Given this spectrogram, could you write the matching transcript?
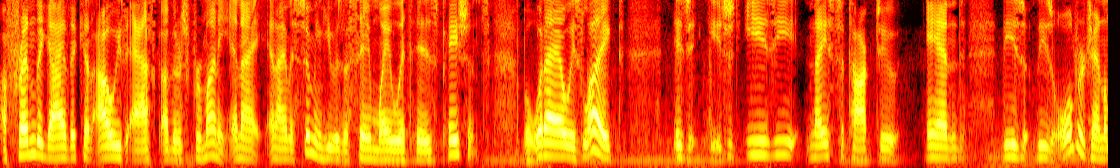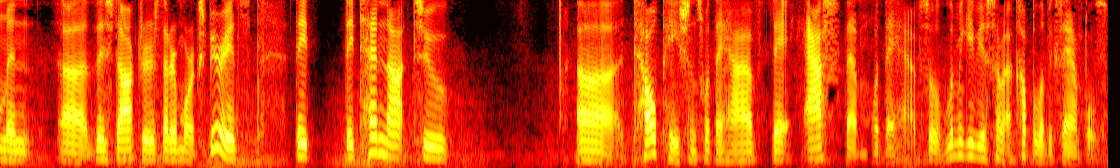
a friendly guy that could always ask others for money, and I and I'm assuming he was the same way with his patients. But what I always liked is it's just easy, nice to talk to, and these these older gentlemen, uh, these doctors that are more experienced, they they tend not to uh, tell patients what they have, they ask them what they have. So let me give you some a couple of examples.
